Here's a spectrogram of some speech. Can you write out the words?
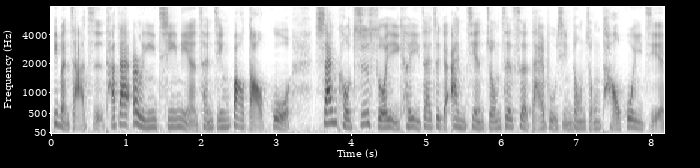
一本杂志，他在二零一七年曾经报道过，山口之所以可以在这个案件中，这次逮捕行动中逃过一劫，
